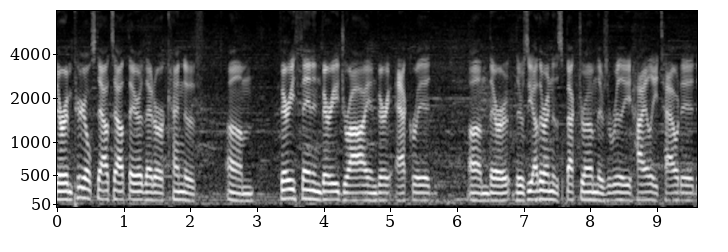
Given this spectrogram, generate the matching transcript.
There are imperial stouts out there that are kind of um, very thin and very dry and very acrid. Um, there, there's the other end of the spectrum. There's a really highly touted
